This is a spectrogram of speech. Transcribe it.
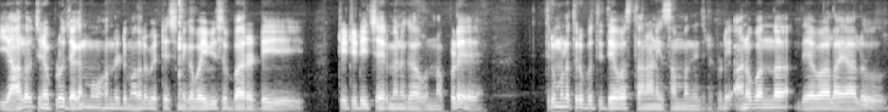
ఈ ఆలోచన ఎప్పుడో జగన్మోహన్ రెడ్డి మొదలు పెట్టేసిందిగా వైవి సుబ్బారెడ్డి టీటీడీ చైర్మన్గా ఉన్నప్పుడే తిరుమల తిరుపతి దేవస్థానానికి సంబంధించినటువంటి అనుబంధ దేవాలయాలు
